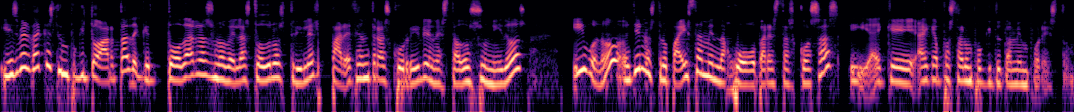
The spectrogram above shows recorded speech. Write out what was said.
Y es verdad que estoy un poquito harta de que todas las novelas, todos los thrillers parecen transcurrir en Estados Unidos y bueno, oye, nuestro país también da juego para estas cosas y hay que, hay que apostar un poquito también por esto.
